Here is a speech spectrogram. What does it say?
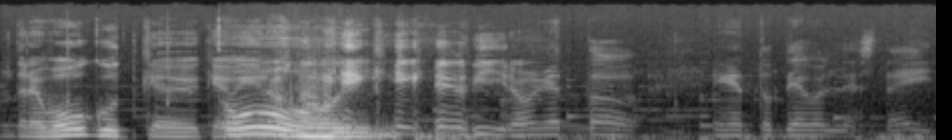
Andre Bogut que, que, viró, que, que viró en estos, en estos días Golden State.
